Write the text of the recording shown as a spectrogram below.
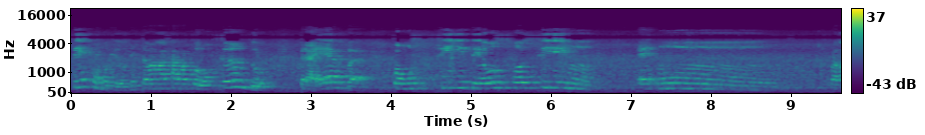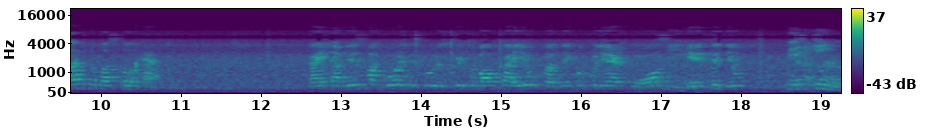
ser como Deus. Então ela estava colocando para Eva como se Deus fosse é, um. Que palavra que eu posso colocar? Cai na mesma coisa que o espírito mal caiu fazer com a mulher, com o homem, e querer ser Deus. Mesquinho.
